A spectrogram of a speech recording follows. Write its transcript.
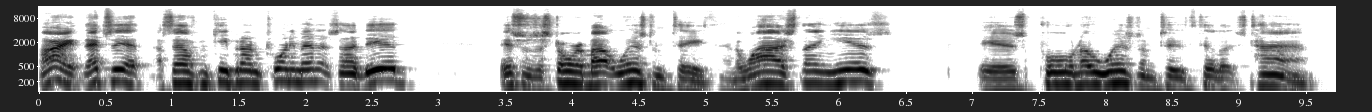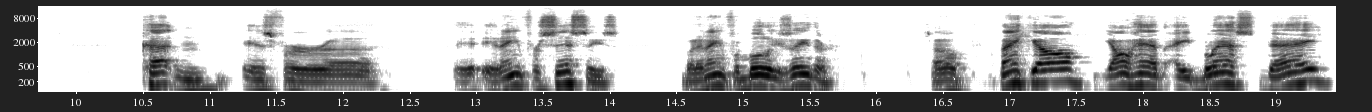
All right, that's it. I said I was to keep it under 20 minutes. I did. This was a story about wisdom teeth. And the wise thing is, is pull no wisdom tooth till it's time. Cutting is for, uh, it, it ain't for sissies, but it ain't for bullies either. So thank y'all. Y'all have a blessed day.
